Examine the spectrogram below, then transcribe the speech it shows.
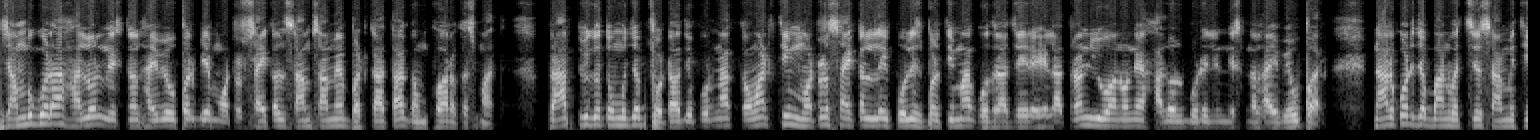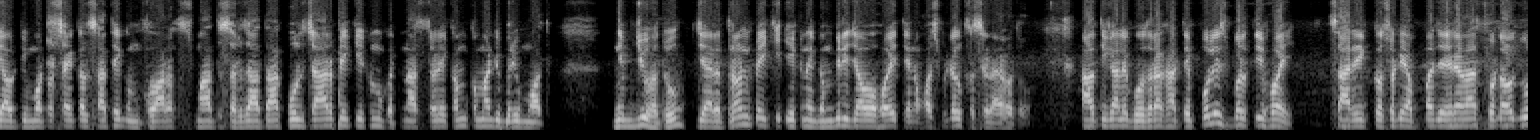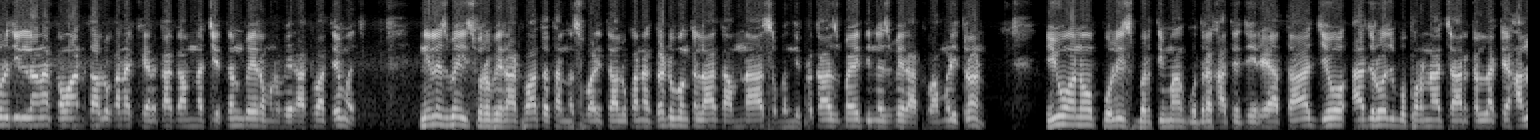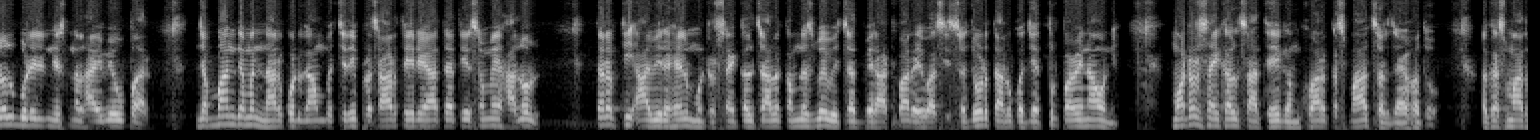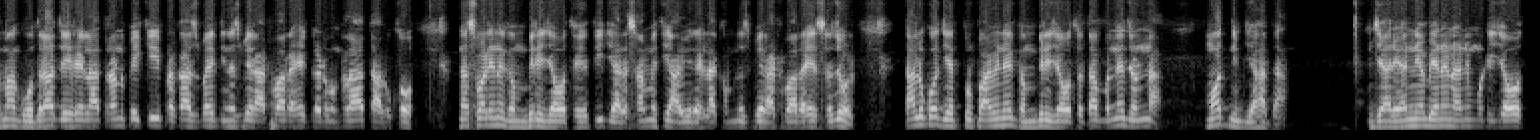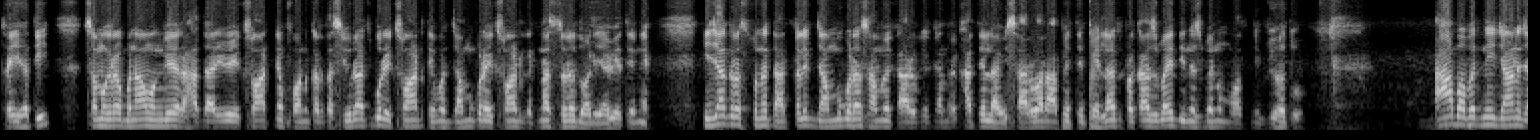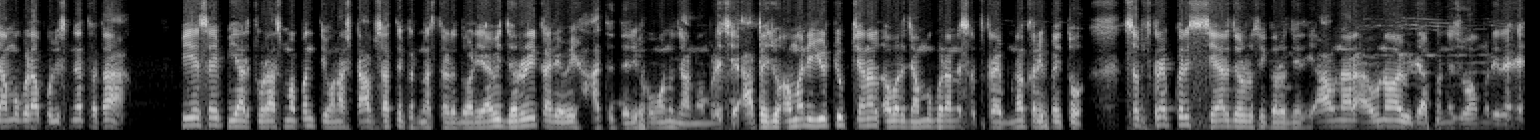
Jambughoda Halol national highway ઉપર બે motorcycle સામસામે ભટકાતા ગમખ્વાર અકસ્માત. પ્રાપ્ત વિગતો મુજબ છોટાઉદેપુરના કવાંટથી મોટરસાયકલ લઈ પોલીસ ભરતીમાં ગોધરા જઈ રહેલા ત્રણ યુવાનોને હાલોલ બોડેલી નેશનલ હાઈવે ઉપર. નારકોટ જબાન વચ્ચે સામેથી આવતી મોટરસાયકલ સાથે ગમખ્વાર અકસ્માત સર્જાતા કુલ ચાર પૈકી એકનું ઘટના સ્થળે કમકમાટી ભર્યું મોત નિપજ્યું હતું. જ્યારે ત્રણ પૈકી એકને ગંભીર ઇજાઓ હોય તેને હોસ્પિટલ ખસેડાયો હતો. આવતીકાલે ગોધરા ખાતે પોલીસ ભરતી હોય શારીરિક કસોટી આપવા જઈ રહેલા છોટાઉદેપુર જિલ્લાના કવાંટ તાલુકાના ખેરકા ગામના ચેતનભાઈ, રમણભાઈ રાઠવા તેમજ નિલેશભાઈ, ઈશ્વરભાઈ રાઠવા તથા નસવાડી તાલુકાના ગઢવંકલા ગામના સંબંધી પ્રકાશભાઈ, દિનેશભાઈ રાઠવા મળી ત્રણ યુવાનો પોલીસ ભરતીમાં ગોધરા ખાતે જઈ રહ્યા હતા. જેઓ આજરોજ બપોરના ચાર કલાકે હાલોલ બોડેલી નેશનલ હાઈવે ઉપર જબ્બાન તેમજ નારકોટ ગામ વચ્ચેથી પ્રસાર થઈ રહ્યા હતા. તે સમયે હાલોલ તરફથી આવી રહેલ મોટરસાયકલ ચાલક કમલેશભાઈ વેચાતભાઈ રાઠવા રહેવાસી સજોડ તાલુકો જેતપુર પવેનાઓની મોટરસાયકલ સાથે ગમખ્વાર અકસ્માત સર્જાયો હતો. અકસ્માતમાં ગોધરા જઈ રહેલા ત્રણ પૈકી પ્રકાશભાઈ દિનેશભાઈ રાઠવા રહે ગઢવંકલા તાલુકો નસવાડીને ગંભીર ઇજાઓ થઈ હતી. જ્યારે સામેથી આવી રહેલા કમલેશભાઈ રાઠવા રહે સજોડ તાલુકો જેતપુર પાવીને ગંભીર ઇજાઓ થતા બંને જણના મોત નીપજ્યા હતા. જ્યારે અન્ય બેને નાની મોટી ઇજાઓ થઈ હતી. સમગ્ર બનાવ અંગે રાહદારીઓ એકસો આઠને ફોન કરતા શિવરાજપુર એકસો આઠ તેમજ જામુગડા એકસો આઠ ઘટના સ્થળે દોડી આવી હતી અને ઇજાગ્રસ્તોને તાત્કાલિક જાંબુગડા સામૂહિક આરોગ્ય કેન્દ્ર ખાતે લાવી સારવાર આપે તે પહેલા જ પ્રકાશભાઈ દિનેશભાઈનું મોત નીપજ્યું હતું. આ બાબતની જાણ જાંબુગડા પોલીસને થતા પીએસઆઈ પીઆર ચોરાસમાં પણ તેઓના સ્ટાફ સાથે ઘટના સ્થળે દોડી આવી. જરૂરી કાર્યવાહી હાથ ધરી હોવાનું જાણવા મળે છે. આપે જો અમારી યુટ્યુબ ચેનલ અવર જાંબુગડાને સબસ્ક્રાઇબ ન કરી હોય તો સબસ્ક્રાઇબ કરી શેર જરૂરથી કરો જેથી આવનારા અવનવા વીડિયો આપણને જોવા મળી રહે.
